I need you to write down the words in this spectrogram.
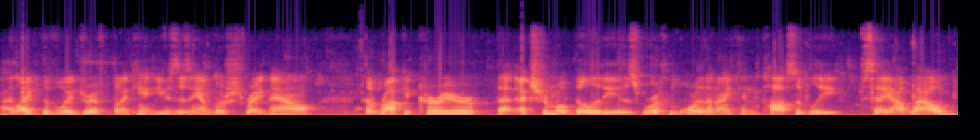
I like the Void Drift, but I can't use his ambush right now. The Rocket Courier, that extra mobility is worth more than I can possibly say out loud.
